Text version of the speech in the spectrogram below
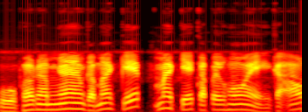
ปลูกพองามๆกับมาเก็บมาเก็บกับไปห้อยก็เอา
